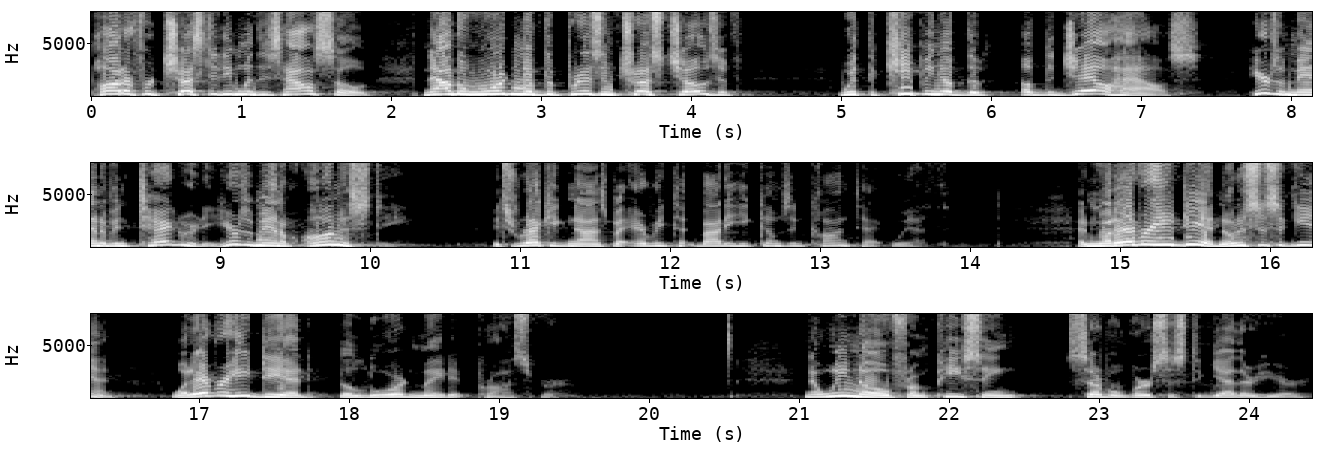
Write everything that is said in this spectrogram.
Potiphar trusted him with his household. Now the warden of the prison trusts Joseph with the keeping of the, of the jailhouse. Here's a man of integrity. Here's a man of honesty. It's recognized by everybody he comes in contact with. And whatever he did, notice this again, whatever he did, the Lord made it prosper. Now we know from piecing several verses together here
